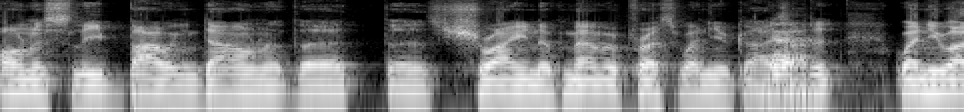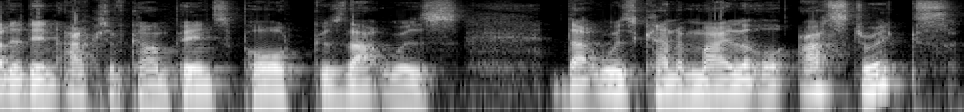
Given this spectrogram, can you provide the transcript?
honestly bowing down at the, the shrine of MemberPress when you guys yeah. added when you added in ActiveCampaign support because that was that was kind of my little asterisk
